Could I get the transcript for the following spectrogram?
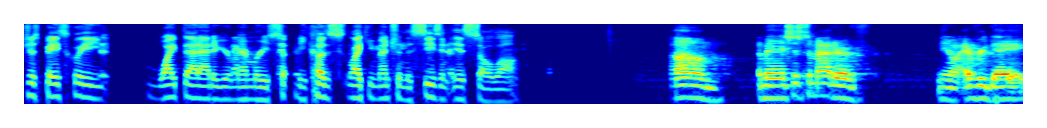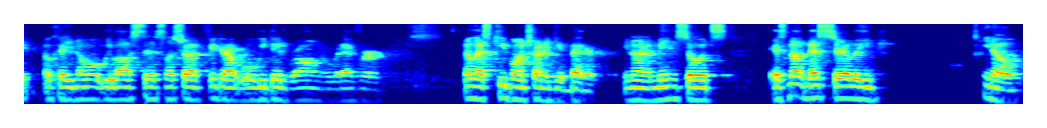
just basically wipe that out of your memory? Because, like you mentioned, the season is so long. Um, I mean, it's just a matter of, you know, every day, okay, you know what, we lost this. Let's try to figure out what we did wrong or whatever and let's keep on trying to get better. You know what I mean? So it's it's not necessarily, you know,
